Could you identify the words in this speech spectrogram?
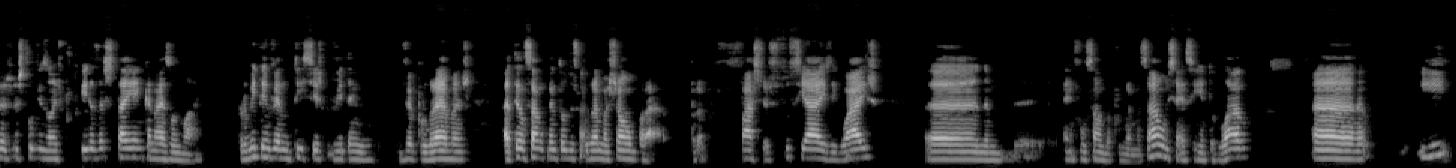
as, as televisões portuguesas têm canais online. Permitem ver notícias, permitem ver programas. Atenção que nem todos os programas são para, para faixas sociais iguais, uh, em função da programação, isso é assim em todo lado. Uh, e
